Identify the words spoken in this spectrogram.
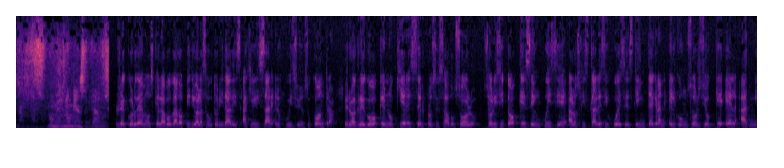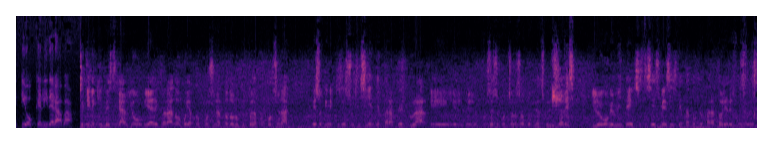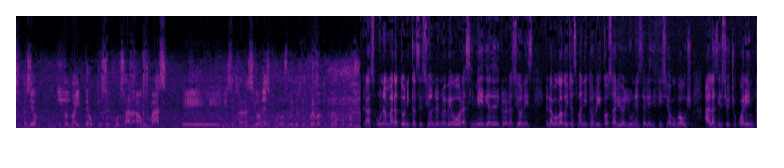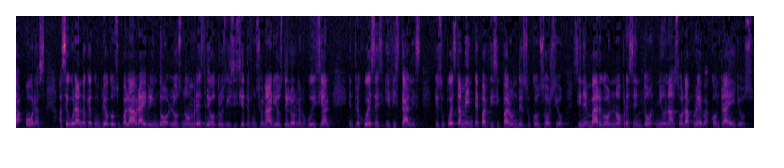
no me, no me han sacado. Recordemos que el abogado pidió a las autoridades agilizar el juicio en su contra, pero agregó que no quiere ser procesado solo. Solicitó que se enjuicie a los fiscales y jueces que integran el consorcio que él admitió que lideraba. Se tiene que investigar, yo ya he declarado, voy a proporcionar todo lo que pueda proporcionar eso tiene que ser suficiente para aperturar eh, el, proceso contra las autoridades judiciales y luego obviamente existe seis meses de etapa preparatoria después de la licitación. Entonces ahí tengo que reforzar aún más eh, mis declaraciones con los medios de prueba que pueda proporcionar. Tras una maratónica sesión de nueve horas y media de declaraciones, el abogado Yasmanito Rico salió el lunes del edificio Abu Ghosh a las 18.40 horas, asegurando que cumplió con su palabra y brindó los nombres de otros 17 funcionarios del órgano judicial, entre jueces y fiscales, que supuestamente participaron de su consorcio. Sin embargo, no presentó ni una sola prueba contra ellos.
